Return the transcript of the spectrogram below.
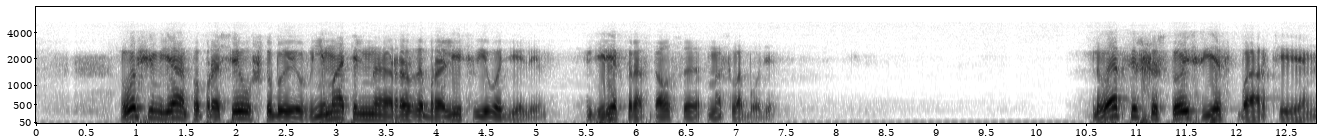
В общем, я попросил, чтобы внимательно разобрались в его деле. Директор остался на свободе. 26-й съезд партии.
